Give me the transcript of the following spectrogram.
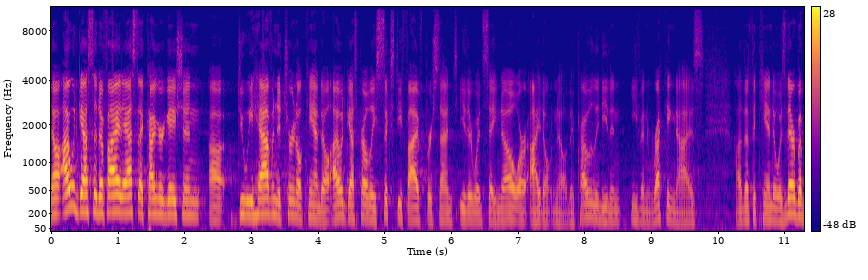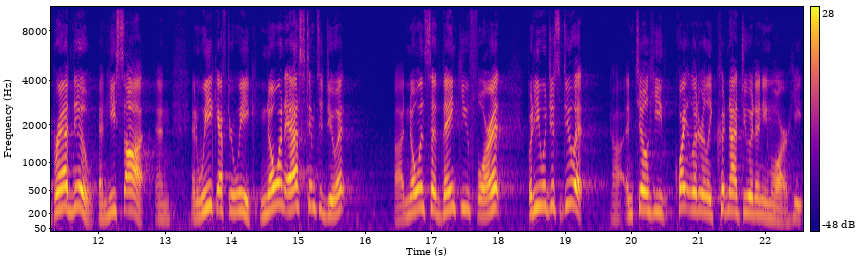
Now, I would guess that if I had asked that congregation, uh, do we have an eternal candle, I would guess probably 65% either would say no or I don't know. They probably didn't even recognize uh, that the candle was there. But Brad knew, and he saw it. And, and week after week, no one asked him to do it. Uh, no one said thank you for it, but he would just do it uh, until he quite literally could not do it anymore. He,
